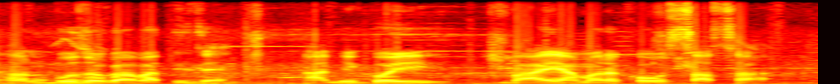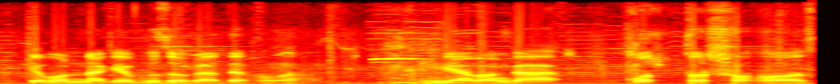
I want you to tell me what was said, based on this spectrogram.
এখন বুঝোগা বাতি যায় আমি কই, ভাই, আমার কৌ চাচা, কেমন নাগে বুঝোগা দেখো বিয়া ভাঙ্গা কত সহজ।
